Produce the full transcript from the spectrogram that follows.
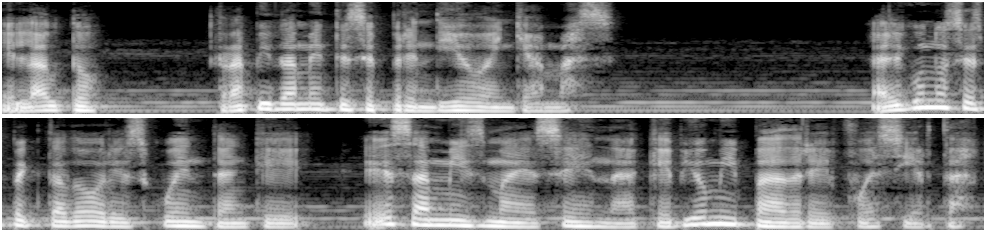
El auto rápidamente se prendió en llamas. Algunos espectadores cuentan que esa misma escena que vio mi padre fue cierta,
